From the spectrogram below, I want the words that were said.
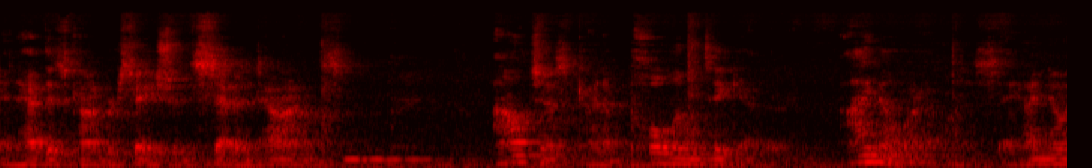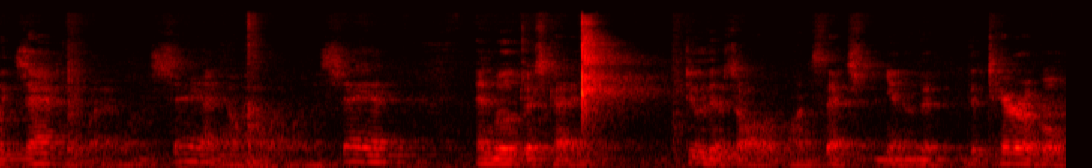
and have this conversation seven times, mm-hmm. I'll just kind of pull them together. I know what I want to say. I know exactly what I want to say. I know how I want to say it. And we'll just kind of do this all at once. That's, you know, the, the terrible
